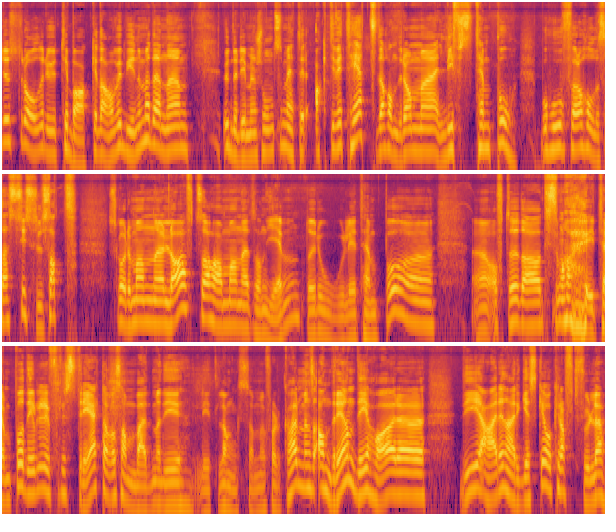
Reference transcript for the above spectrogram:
du stråler ut tilbake. Da. Og Vi begynner med denne underdimensjonen som heter aktivitet. Det handler om livstempo. Behov for å holde seg sysselsatt. Skårer man lavt, så har man et sånn jevnt og rolig tempo. Eh, ofte da de som har høyt tempo, de blir litt frustrert av å samarbeide med de litt langsomme folka her. Mens andre igjen, de, har, eh, de er energiske og kraftfulle.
